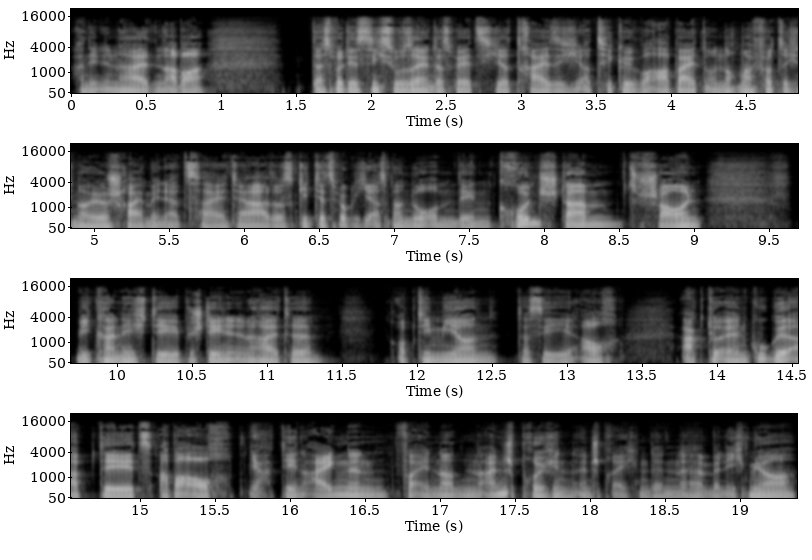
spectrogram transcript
an den Inhalten, aber das wird jetzt nicht so sein, dass wir jetzt hier 30 Artikel überarbeiten und nochmal 40 neue schreiben in der Zeit. Ja, also es geht jetzt wirklich erstmal nur um den Grundstamm zu schauen, wie kann ich die bestehenden Inhalte optimieren, dass sie auch aktuellen Google-Updates, aber auch ja den eigenen veränderten Ansprüchen entsprechen. Denn äh, wenn ich mir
